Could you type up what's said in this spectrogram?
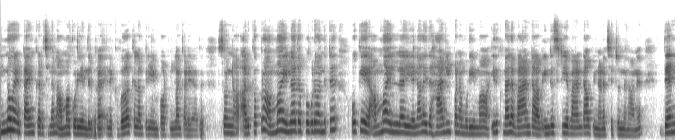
இன்னும் எனக்கு டைம் கிடச்சிருந்தா நான் அம்மா கூடயே இருந்திருப்பேன். எனக்கு ஒர்க் எல்லாம் பெரிய இம்பார்ட்டன்ட்லாம் கிடையாது. ஸோ நான் அதுக்கப்புறம் அம்மா இல்லாதப்போ கூட வந்துட்டு ஓகே அம்மா இல்லை என்னால் இதை ஹேண்டில் பண்ண முடியுமா? இதுக்கு மேலே வேண்டாம் இண்டஸ்ட்ரியே வேண்டாம் அப்படின்னு நினச்சிட்டு இருந்தேன் நான். தென்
